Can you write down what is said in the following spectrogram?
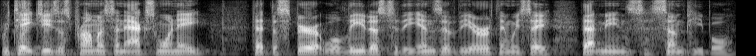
We take Jesus' promise in Acts 1 8 that the Spirit will lead us to the ends of the earth, and we say, that means some people.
